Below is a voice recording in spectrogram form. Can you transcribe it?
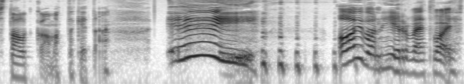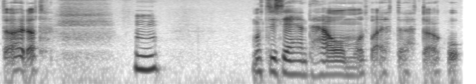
stalkkaamatta ketään? Ei! Aivan hirveät vaihtoehdot. Hmm. Mutta siis eihän tähän ole muut vaihtoehtoa kuin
